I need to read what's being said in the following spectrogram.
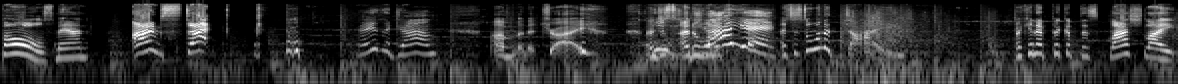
balls, man. I'm stuck. Now you can jump. I'm gonna try. I He's just, I don't want. I just don't want to die. Why can't I pick up this flashlight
